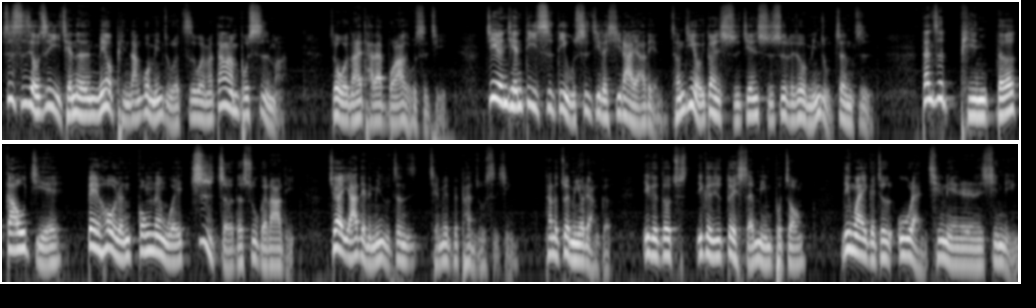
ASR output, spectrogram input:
是十九世纪以前的人没有品尝过民主的滋味吗？当然不是嘛。所以我来谈谈柏拉图时期，纪元前第四、第五世纪的希腊雅典，曾经有一段时间实施的就是民主政治，但是品德高洁、被后人公认为智者的苏格拉底，就在雅典的民主政治前面被判处死刑。他的罪名有两个，一个都一个就是对神明不忠，另外一个就是污染青年人的心灵。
